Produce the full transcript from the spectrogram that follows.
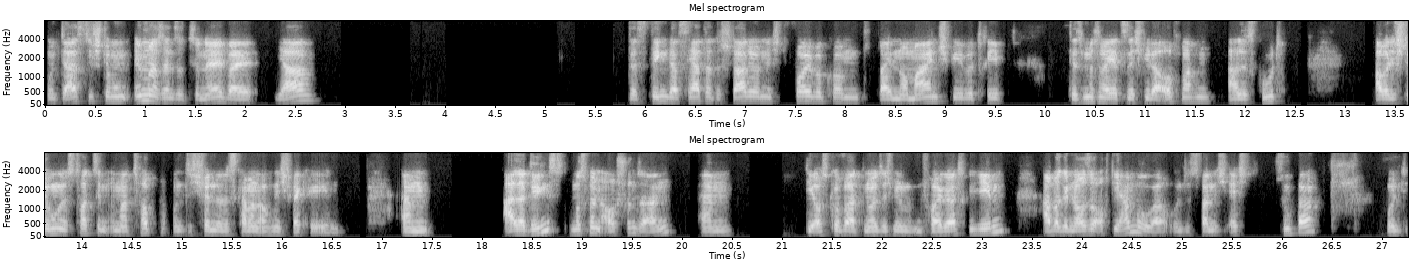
Und da ist die Stimmung immer sensationell, weil ja, das Ding, dass Hertha das Stadion nicht voll bekommt beim normalen Spielbetrieb, das müssen wir jetzt nicht wieder aufmachen. Alles gut. Aber die Stimmung ist trotzdem immer top und ich finde, das kann man auch nicht wegreden. Ähm, allerdings muss man auch schon sagen, ähm, die Ostkurve hat 90 Minuten Vollgas gegeben, aber genauso auch die Hamburger. Und das fand ich echt super. Und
